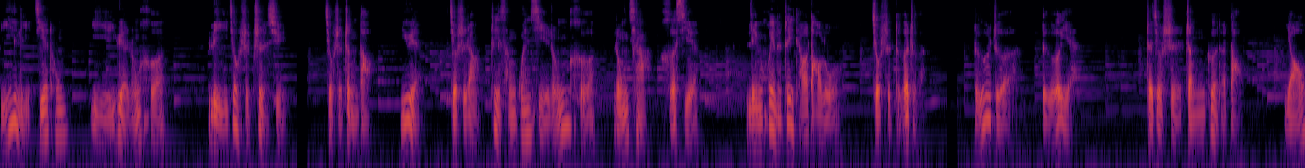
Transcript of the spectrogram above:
以礼接通，以乐融合，礼就是秩序。就是正道，乐就是让这层关系融合、融洽、和谐。领会了这条道路，就是德者，德者德也。这就是整个的道，尧、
